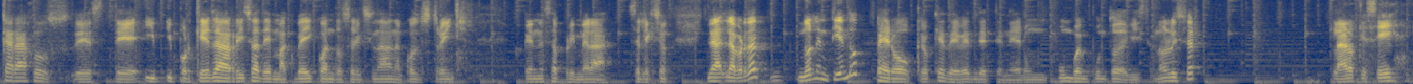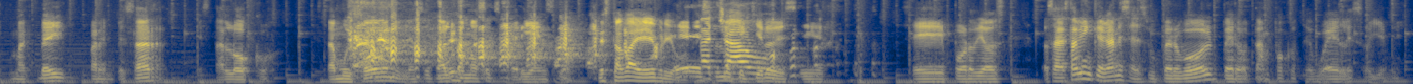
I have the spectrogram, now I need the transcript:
carajos, este, y, y, por qué la risa de McVeigh cuando seleccionaban a Cold Strange en esa primera selección. La, la, verdad, no lo entiendo, pero creo que deben de tener un, un, buen punto de vista, ¿no, Luis Fer? Claro que sí. McVeigh, para empezar, está loco. Está muy joven y le hace falta más experiencia. Estaba ebrio. Eso es lo que quiero decir. Sí, por Dios. O sea, está bien que ganes el Super Bowl, pero tampoco te hueles, óyeme.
